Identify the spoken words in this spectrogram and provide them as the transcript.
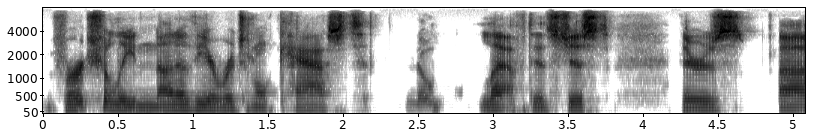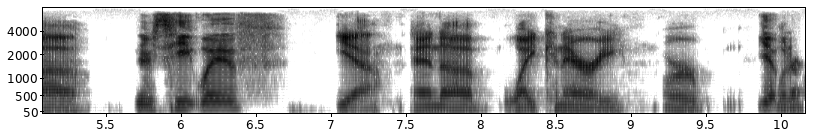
virtually none of the original cast Nope. left. It's just there's uh There's Heatwave. yeah, and uh White Canary or Yep. whatever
